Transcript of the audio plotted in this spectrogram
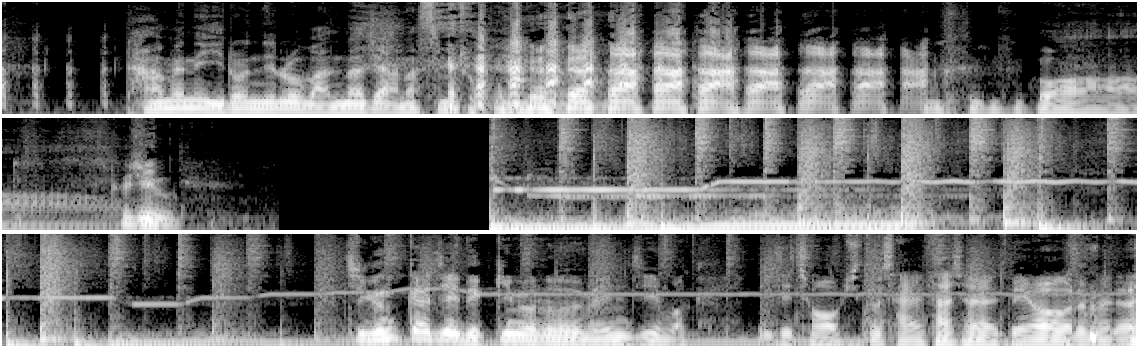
다음에는 이런 일로 만나지 않았으면 좋겠네요. 와. 그리고 지금까지의 느낌으로는 왠지 막 이제 저 없이도 잘 사셔야 돼요. 그러면은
